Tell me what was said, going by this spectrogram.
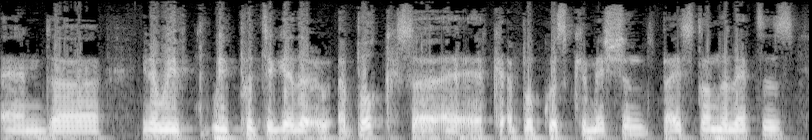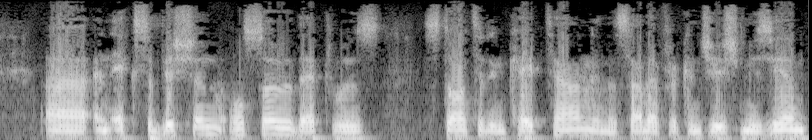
and uh, you know we've we've put together a book. So a, a book was commissioned based on the letters. Uh, an exhibition also that was started in Cape Town in the South African Jewish Museum,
